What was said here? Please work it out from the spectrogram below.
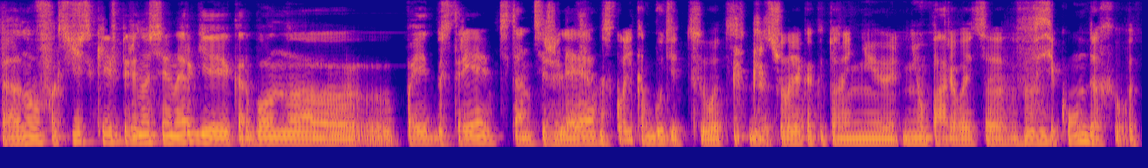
Э, ну, фактически в переносе энергии карбон э, поедет быстрее, титан тяжелее. Насколько будет вот для человека, который не, не упарывается в секундах, вот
